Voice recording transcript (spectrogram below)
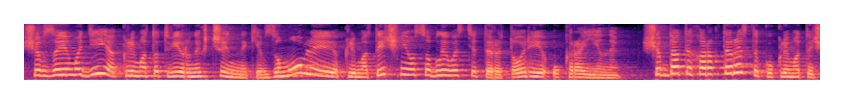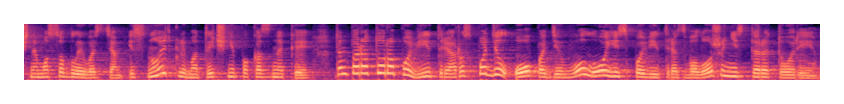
що взаємодія кліматотвірних чинників зумовлює кліматичні особливості території України. Щоб дати характеристику кліматичним особливостям, існують кліматичні показники: температура повітря, розподіл опадів, вологість повітря, зволоженість території.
